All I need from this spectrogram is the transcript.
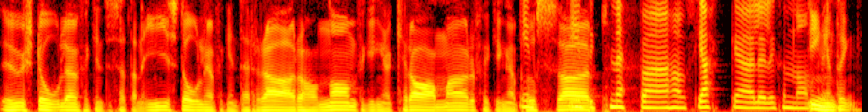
ur stolen, fick inte sätta honom i stolen, jag fick inte röra honom, fick inga kramar, fick inga In- pussar. Inte knäppa hans jacka eller liksom någonting. Ingenting.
